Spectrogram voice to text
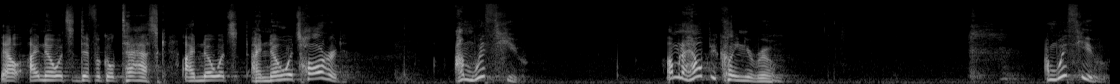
Now, I know it's a difficult task. I know it's, I know it's hard. I'm with you. I'm going to help you clean your room. I'm with you.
